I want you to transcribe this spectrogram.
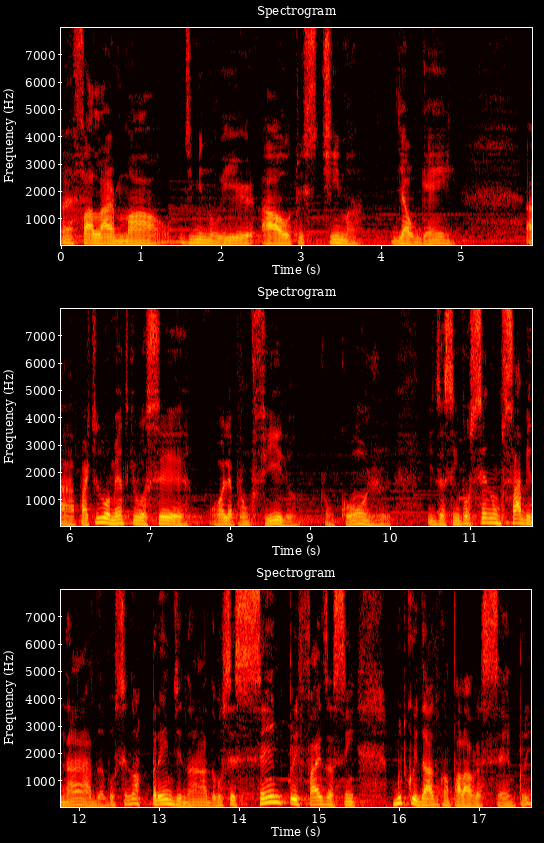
É? Falar mal, diminuir a autoestima de alguém. A partir do momento que você olha para um filho, para um cônjuge, e diz assim: você não sabe nada, você não aprende nada, você sempre faz assim. Muito cuidado com a palavra sempre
